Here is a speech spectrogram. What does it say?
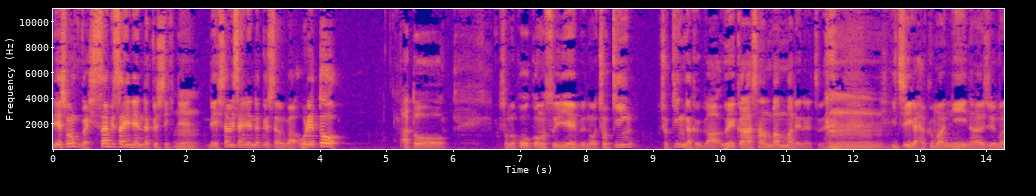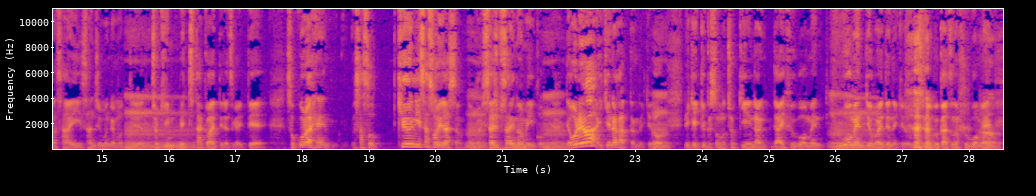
でその子が久々に連絡してきて、うん。で久々に連絡したのが俺とあとその高校の水泳部の貯金貯金額が上から3番までのやつ、うんうん 1位が100万2位70万3位30万ぐらい持ってるうん。貯金めっちゃ蓄えてるやつがいてそこら辺誘っ急に誘い出したの。なんか久々に飲みに行こうみたいな、うん。で俺は行けなかったんだけど、うん。で結局その貯金ラン大富豪面うん。富豪面って呼ばれてんだけど、うちの部活の富豪面、うん。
